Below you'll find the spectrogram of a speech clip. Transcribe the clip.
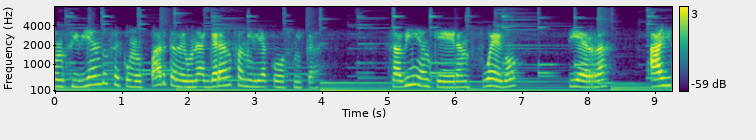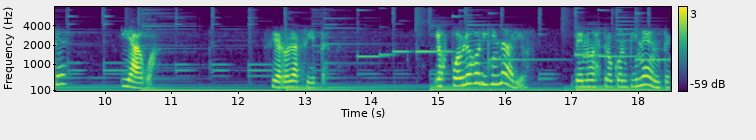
concibiéndose como parte de una gran familia cósmica. Sabían que eran fuego, tierra, aire y agua. Cierro la cita. Los pueblos originarios de nuestro continente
